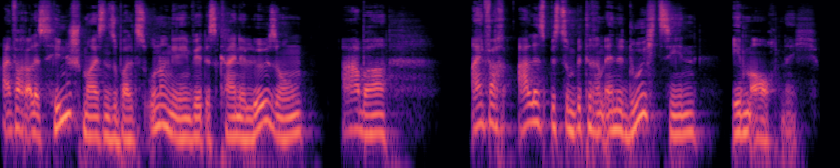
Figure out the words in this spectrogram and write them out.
einfach alles hinschmeißen, sobald es unangenehm wird, ist keine Lösung, aber einfach alles bis zum bitteren Ende durchziehen eben auch nicht.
